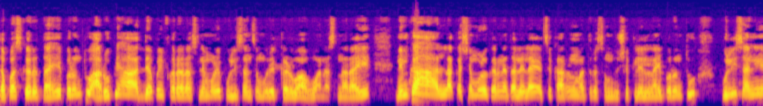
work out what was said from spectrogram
तपास करत आहे. परंतु आरोपी हा अद्यापही फरार असल्यामुळे पोलिसांसमोर एक कडवं आव्हान असणार आहे. नेमका हा हल्ला कशामुळे करण्यात आलेला आहे याचं कारण मात्र समजू शकलेलं नाही. परंतु पोलीस आणि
